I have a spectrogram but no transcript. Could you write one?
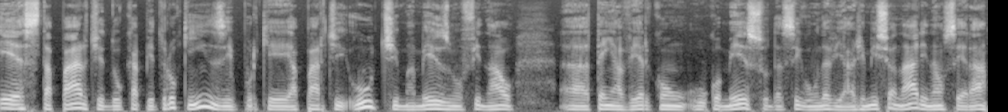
esta parte do capítulo 15, porque a parte última mesmo, final, tem a ver com o começo da segunda viagem missionária e não será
